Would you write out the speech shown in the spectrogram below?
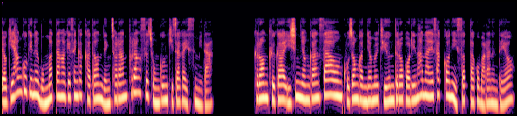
여기 한국인을 못마땅하게 생각하던 냉철한 프랑스 종군 기자가 있습니다. 그런 그가 20년간 쌓아온 고정관념을 뒤흔들어 버린 하나의 사건이 있었다고 말하는데요.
